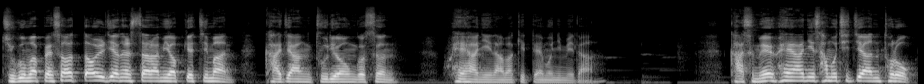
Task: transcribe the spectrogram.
죽음 앞에서 떨지 않을 사람이 없겠지만 가장 두려운 것은 회한이 남았기 때문입니다. 가슴에 회한이 사무치지 않도록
